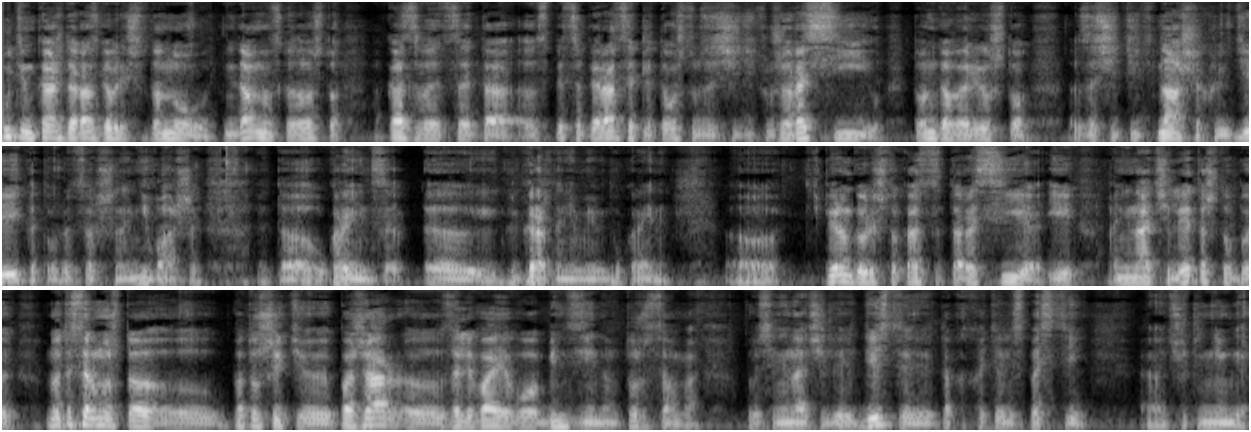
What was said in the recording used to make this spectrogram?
Путин каждый раз говорит что-то новое. Недавно он сказал, что оказывается это э, спецоперация для того, чтобы защитить уже Россию. То он говорил, что защитить наших людей, которые совершенно не ваши, это украинцы, э, граждане, имею в виду Украины. Э, теперь он говорит, что оказывается это Россия, и они начали это, чтобы... Но это все равно, что э, потушить э, пожар, э, заливая его бензином, то же самое. То есть они начали действия так, как хотели спасти э, чуть ли не мир.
